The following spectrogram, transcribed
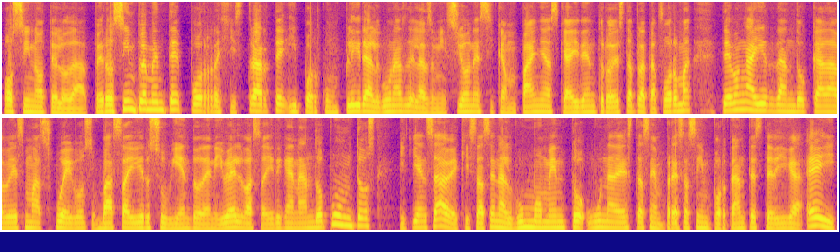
o si no te lo da. Pero simplemente por registrarte y por cumplir algunas de las misiones y campañas que hay dentro de esta plataforma, te van a ir dando cada vez más juegos, vas a ir subiendo de nivel, vas a ir ganando puntos y quién sabe, quizás en algún momento una de estas empresas importantes te diga, hey,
